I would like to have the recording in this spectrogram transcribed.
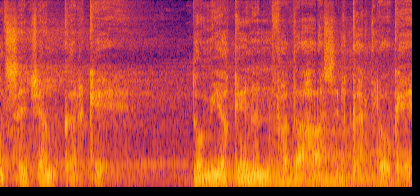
अक्ल से जंग करके तुम यकीनन फतह हासिल कर लोगे।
